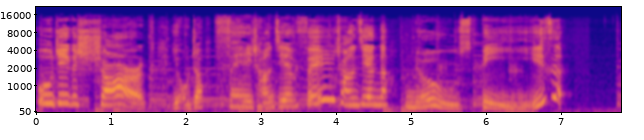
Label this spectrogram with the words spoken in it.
哦，这个 shark 有着非常尖、非常尖的 nose 鼻子。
